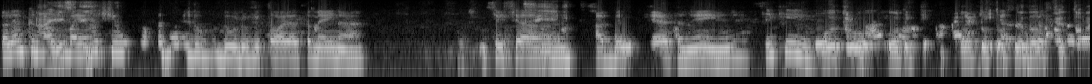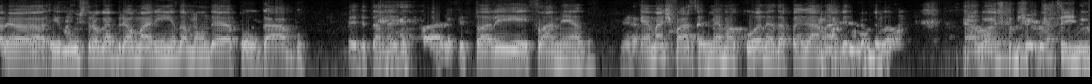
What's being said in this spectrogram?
Eu lembro que no Aí Novos sim. Baianos tinha um torcedores do, do, do Vitória também, né? Não sei se a, Sim. a B é também, né? Sei que outro, outro, outro torcedor da Vitória ilustra é o Gabriel Marinho, da Mondé, pô, o Gabo. Ele tá na Vitória. Vitória e Flamengo. É. É mais fácil, é a mesma cor, né? Dá pra enganar ali tranquilão. É a lógica do Gilberto Gil.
